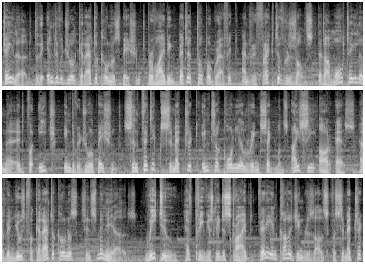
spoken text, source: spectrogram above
tailored to the individual keratoconus patient, providing better topographic and refractive results that are more tailor-made for each individual patient. Synthetic symmetric intracorneal ring segments, ICRS, have been used for keratoconus since many years. We too have previously described very encouraging results for symmetric,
